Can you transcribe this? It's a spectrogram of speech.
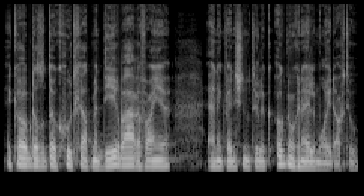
Ik hoop dat het ook goed gaat met dierbaren van je. En ik wens je natuurlijk ook nog een hele mooie dag toe.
